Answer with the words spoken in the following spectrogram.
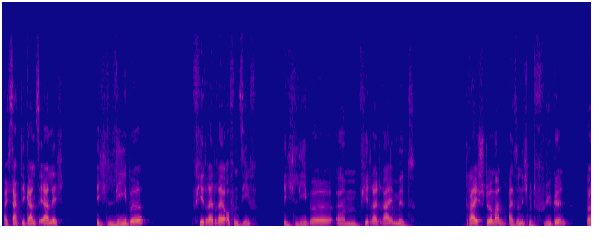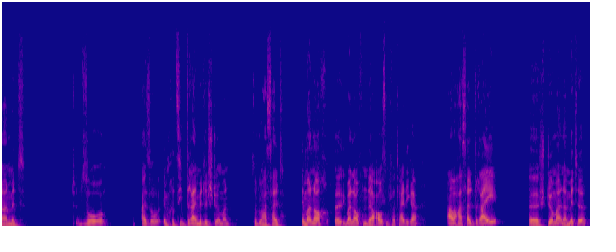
Weil ich sag dir ganz ehrlich, ich liebe 4-3-3 offensiv, ich liebe ähm, 4-3-3 mit drei Stürmern, also nicht mit Flügeln, sondern mit so, also im Prinzip drei Mittelstürmern. So, du hast halt immer noch äh, überlaufende Außenverteidiger, aber hast halt drei äh, Stürmer in der Mitte.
